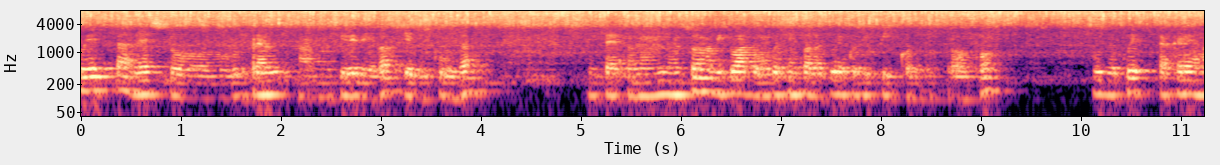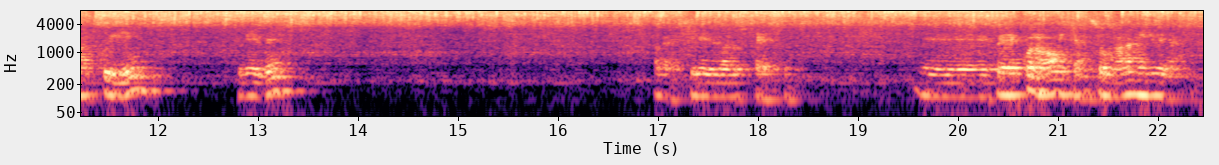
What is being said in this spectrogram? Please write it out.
questa adesso riprendo ah non si vedeva chiedo scusa. Ripeto non, non sono abituato con queste inquadrature così piccole purtroppo. Uso questa crema qui si vede? Vabbè si vede dallo stesso e per economica insomma la Nivea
